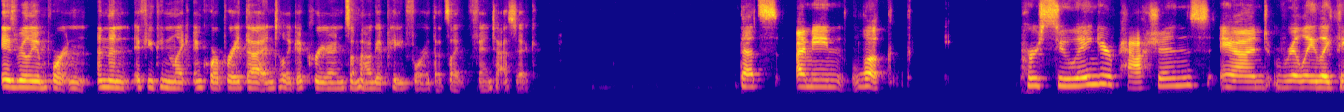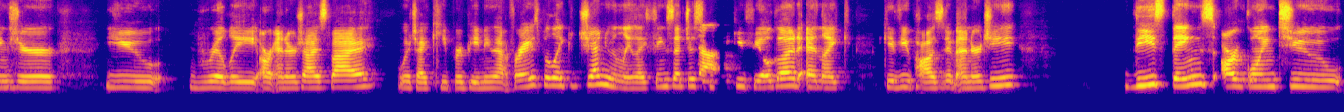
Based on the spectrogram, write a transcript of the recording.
is really important and then if you can like incorporate that into like a career and somehow get paid for it that's like fantastic That's, I mean, look, pursuing your passions and really like things you're, you really are energized by, which I keep repeating that phrase, but like genuinely, like things that just Yeah. make you feel good and like give you positive energy. These things are going to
